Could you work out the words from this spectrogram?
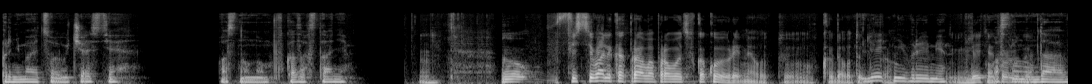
принимают свое участие, в основном в Казахстане. Ну, фестивали, как правило, проводятся в какое время? Вот, когда вот в летнее время. В летнее в основном, тоже, да? да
